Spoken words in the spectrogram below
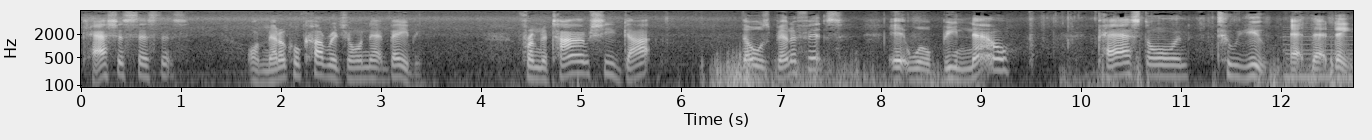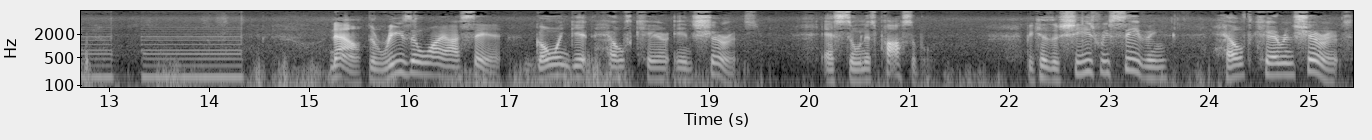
cash assistance or medical coverage on that baby, from the time she got those benefits, it will be now passed on to you at that date. Now, the reason why I said go and get health care insurance as soon as possible. Because if she's receiving health care insurance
